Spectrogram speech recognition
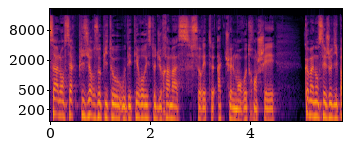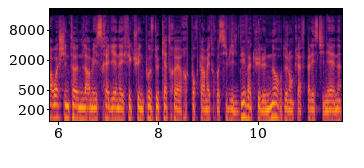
Saal encercle plusieurs hôpitaux où des terroristes du Hamas seraient actuellement retranchés. Comme annoncé jeudi par Washington, l'armée israélienne a effectué une pause de 4 heures pour permettre aux civils d'évacuer le nord de l'enclave palestinienne.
